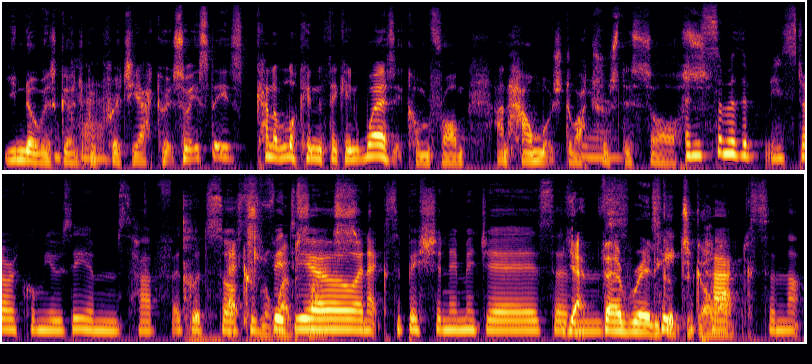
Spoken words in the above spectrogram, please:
you know, is going okay. to be pretty accurate. So it's it's kind of looking and thinking where's it come from and how much do I yeah. trust this source? And some of the historical museums have a good source Excellent of video websites. and exhibition images. And yeah, they're really good to go packs on. and that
